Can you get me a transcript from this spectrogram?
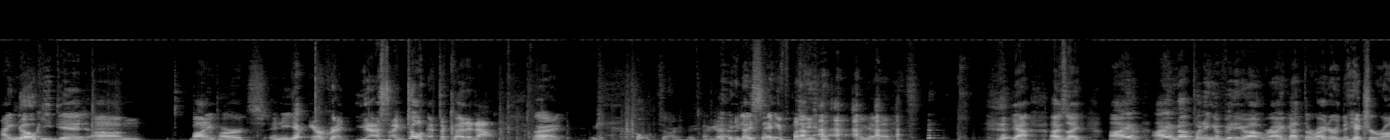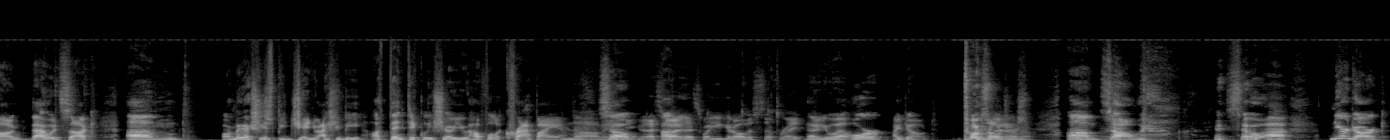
I know he did um, body parts, and he, yep, Eric Red. Yes, I don't have to cut it out. All right. Oh, sorry. got it. nice save. I got it. yeah, I was like, I am, I am not putting a video out where I got the writer of the Hitcher wrong. That would suck. Um, or maybe I should just be genuine. I should be authentically show you how full of crap I am. No, man. So, that's uh, why that's why you get all this stuff right. Uh, you will, or I don't. Toy soldiers. know. Um. So, so uh, Near Dark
